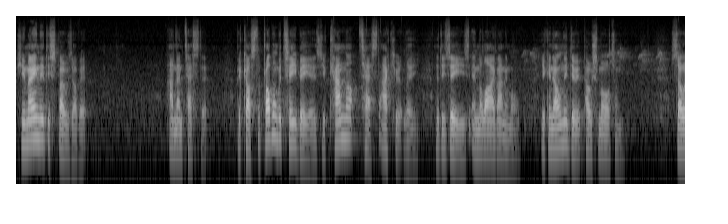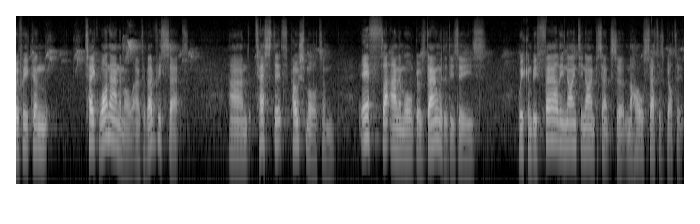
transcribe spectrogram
humanely dispose of it, and then test it. Because the problem with TB is you cannot test accurately the disease in the live animal. You can only do it post-mortem. So if we can take one animal out of every sett and test it post-mortem, if that animal goes down with the disease, we can be fairly 99% certain the whole sett has got it,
